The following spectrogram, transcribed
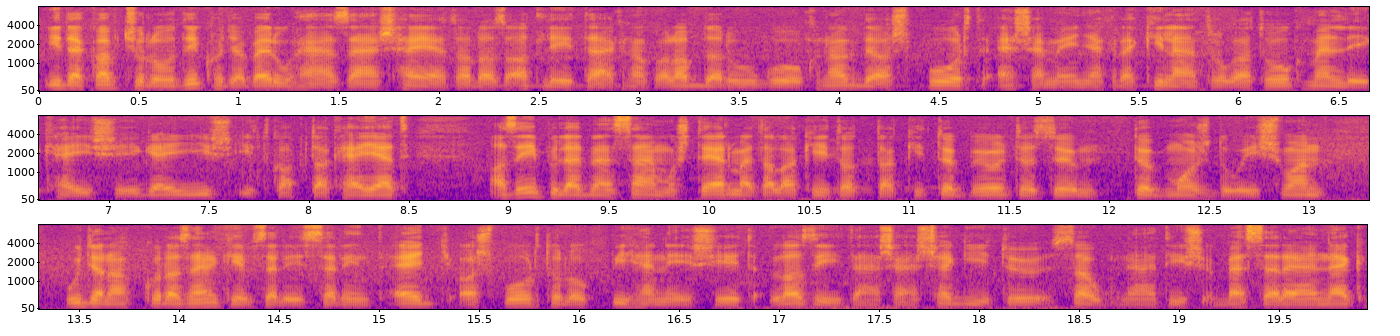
Ide kapcsolódik, hogy a beruházás helyet ad az atlétáknak, a labdarúgóknak, de a sport eseményekre kilátogatók mellékhelyiségei is itt kaptak helyet. Az épületben számos termet alakítottak ki, több öltöző, több mosdó is van, ugyanakkor az elképzelés szerint egy a sportolók pihenését, lazításán segítő szaunát is beszerelnek.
